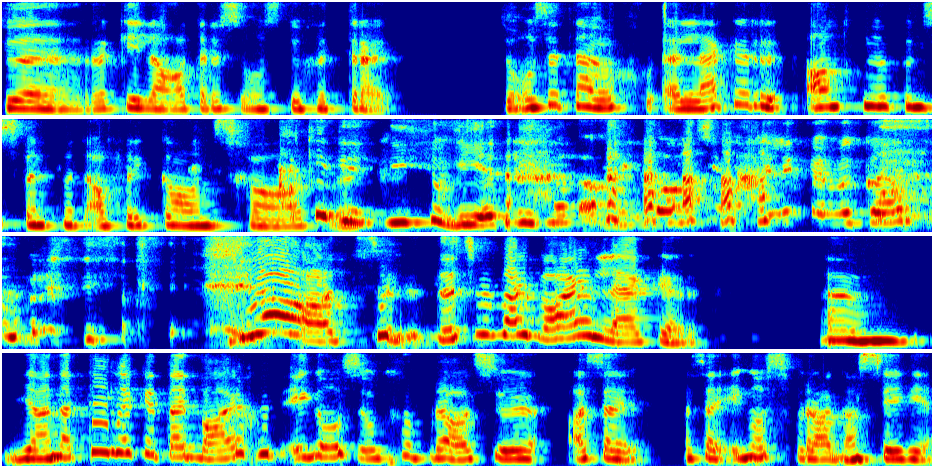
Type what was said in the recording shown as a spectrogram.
so rukkie later is ons toe getroud. So ons het nou 'n lekker aanknopingspunt met Afrikaans gehad. Ek het dit nie geweet nie dat Afrikaans eintlik by mekaar gebring het. ja, so, dit is vir my baie lekker. Ehm um, ja, natuurlik het hy baie goed Engels ook gepraat. So as hy as hy Engels praat, dan sê die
